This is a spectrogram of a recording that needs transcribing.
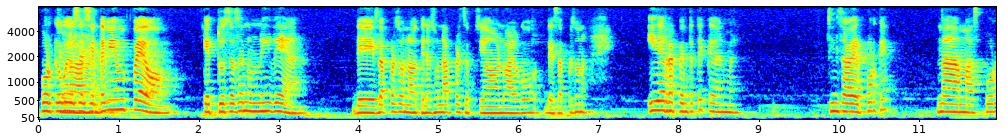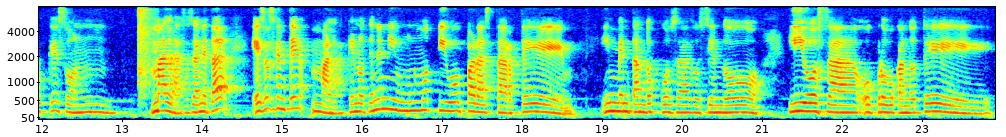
Porque, güey, se siente bien feo que tú estás en una idea de esa persona o tienes una percepción o algo de esa persona y de repente te quedan mal. Sin saber por qué. Nada más porque son malas. O sea, neta, esa es gente mala, que no tiene ningún motivo para estarte inventando cosas o siendo liosa o provocándote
